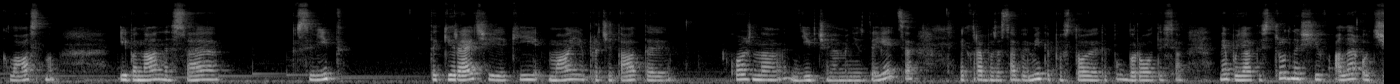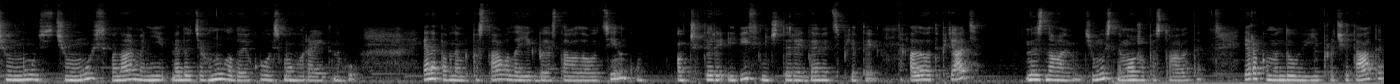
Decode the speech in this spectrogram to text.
класна, і вона несе в світ такі речі, які має прочитати кожна дівчина, мені здається, як треба за себе вміти постояти, поборотися, не боятись труднощів, але от чомусь, чомусь вона мені не дотягнула до якогось мого рейтингу. Я, напевно, би поставила, якби я ставила оцінку от 4,8, 4,9 з 5. Але от 5 не знаю, чомусь не можу поставити. Я рекомендую її прочитати.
